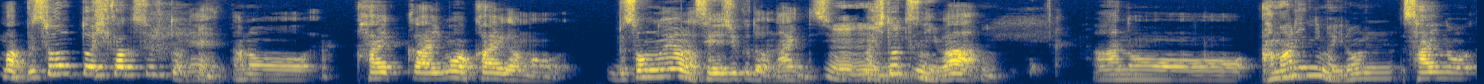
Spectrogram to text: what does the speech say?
まあ、武尊と比較するとね、あの、俳諧も絵画も、武尊のような成熟度はないんですよ。うんうんうんまあ、一つには、うん。あのあまりにもいろん、才能、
